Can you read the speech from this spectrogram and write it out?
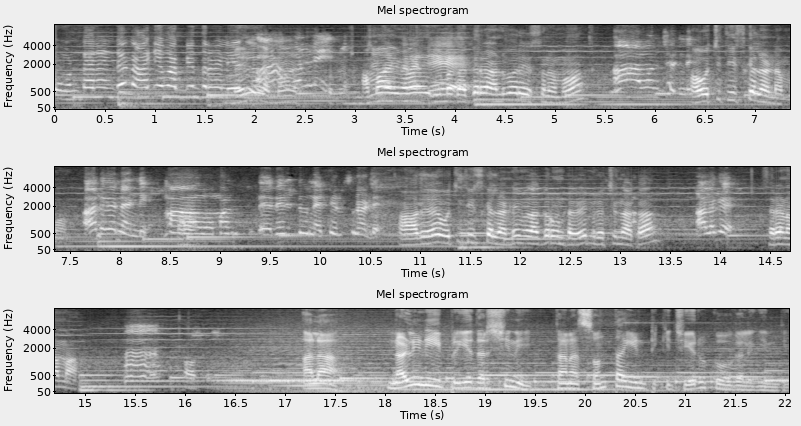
ఉంటానంటే నాకేం అభ్యంతరం లేదు. అమ్మా. దగ్గర అండర్ వచ్చి తీసుకెళ్ళండి అమ్మా. అలాగేనండి మా మా వెళ్తూనే తెలుసునండి. ఆ, అదే వచ్చి తీసుకెళ్ళండి. మీ దగ్గర ఉంటుంది మీరు వచ్చిందాక అలాగే. సరేనమ్మా. ఓకే. అలా నళిని ప్రియదర్శిని తన సొంత ఇంటికి చేరుకోగలిగింది.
